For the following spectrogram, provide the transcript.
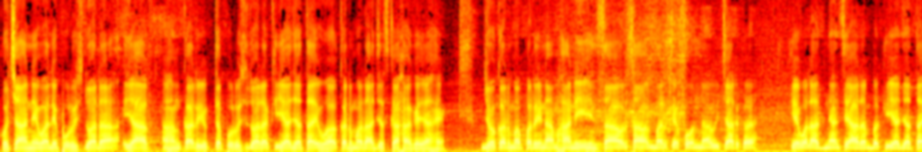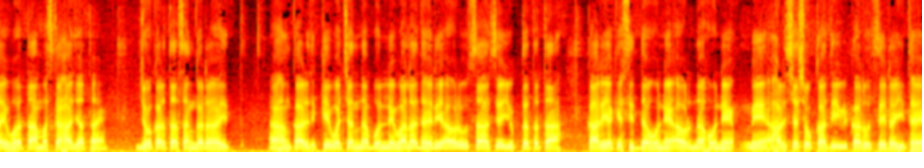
को चाहने वाले पुरुष द्वारा या अहंकार युक्त पुरुष द्वारा किया जाता है, वह कर्म राजस कहा गया है। जो कर्म परिणाम, हानि, हिंसा और सामर्थ्य को न विचार कर केवल अज्ञान से आरंभ किया जाता है, वह तामस कहा जाता है। जो कर्ता संग्रहित अहंकार के वचन न बोलने वाला धैर्य और उत्साह से युक्त तथा कार्य के सिद्ध होने और न होने में हर्ष शोकादि विकारों से रहित है,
